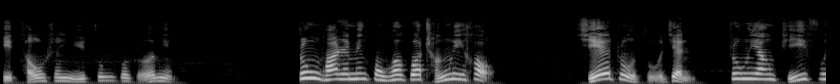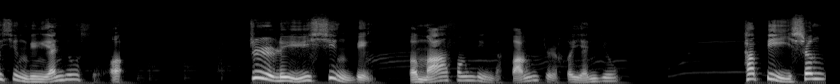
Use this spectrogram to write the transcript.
即投身于中国革命。中华人民共和国成立后，协助组建中央皮肤性病研究所，致力于性病和麻风病的防治和研究。他毕生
